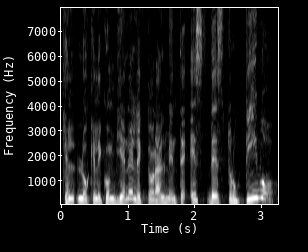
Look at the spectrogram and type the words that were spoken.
que lo que le conviene electoralmente es destructivo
